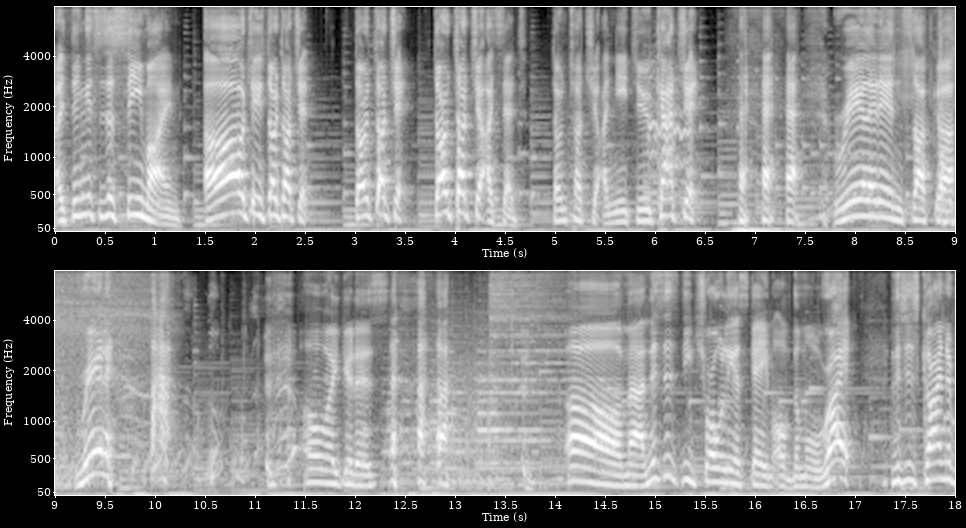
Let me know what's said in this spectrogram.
I think this is a sea mine. Oh, jeez, don't touch it. Don't touch it. Don't touch it, I said. Don't touch it. I need to catch it. Reel it in, sucker. Reel it. oh, my goodness. oh, man. This is the trolliest game of them all, right? This is kind of...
